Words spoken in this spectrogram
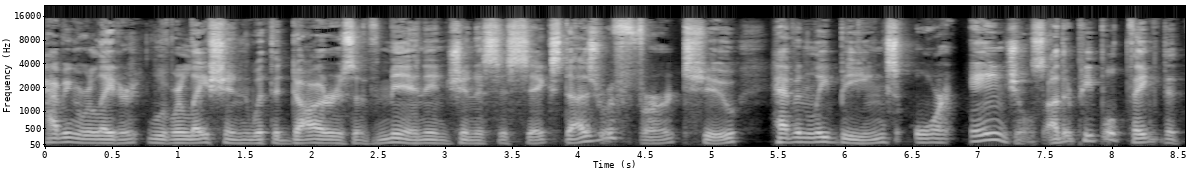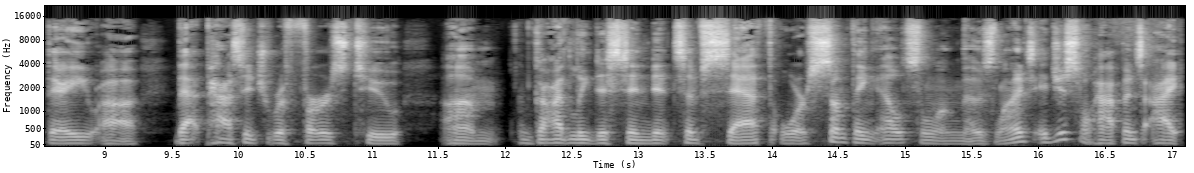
having relator, relation with the daughters of men in Genesis 6 does refer to heavenly beings or angels. Other people think that they, uh, that passage refers to um, godly descendants of Seth or something else along those lines. It just so happens I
